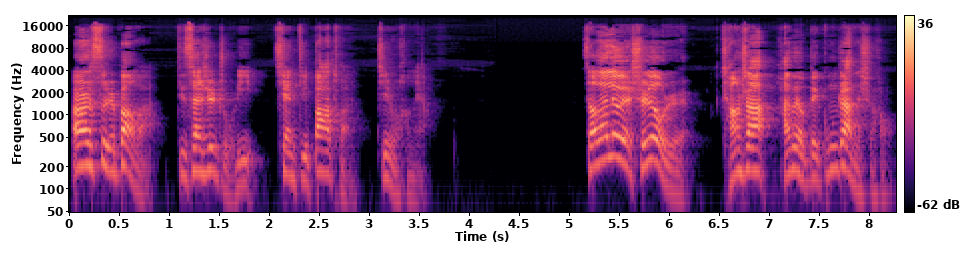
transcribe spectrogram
二十四日傍晚，第三师主力欠第八团进入衡阳。早在六月十六日，长沙还没有被攻占的时候，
